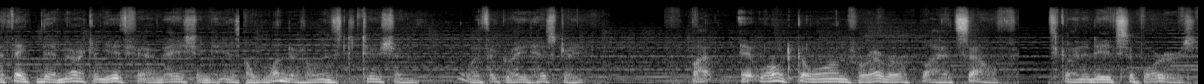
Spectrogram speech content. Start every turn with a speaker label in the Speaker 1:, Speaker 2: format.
Speaker 1: I think the American Youth Foundation is a wonderful institution with a great history. But it won't go on forever by itself. It's going to need supporters.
